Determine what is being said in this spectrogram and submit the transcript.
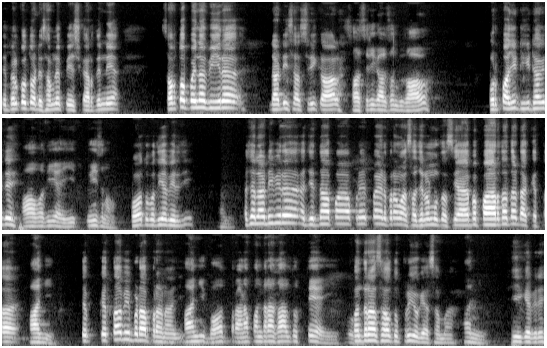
ਤੇ ਬਿਲਕੁਲ ਤੁਹਾਡੇ ਸਾਹਮਣੇ ਪੇਸ਼ ਕਰ ਦਿੰਨੇ ਆ। ਸਭ ਤੋਂ ਪਹਿਲਾਂ ਵੀਰ ਲਾਡੀ ਸਤਿ ਸ੍ਰੀ ਅਕਾਲ। ਸਤਿ ਸ੍ਰੀ ਅਕਾਲ ਸੰਧੂ ਸਾਹਿਬ। ਹੋਰ ਭਾਜੀ ਠੀਕ ਠਾਕ ਜੇ? ਹਾਂ ਵਧੀਆ ਜੀ। ਤੁਸੀਂ ਸੁਣਾਓ? ਬਹੁਤ ਵਧੀਆ ਵੀਰ ਜੀ। ਅੱਛਾ ਲਾਡੀ ਵੀਰ ਜਿੱਦਾਂ ਆਪਾਂ ਆਪਣੇ ਭੈਣ ਭਰਾਵਾਂ ਸੱਜਣਾਂ ਨੂੰ ਦੱਸਿਆ ਹੈ ਵਪਾਰ ਦਾ ਤੁਹਾਡਾ ਕਿੱਤਾ ਹੈ? ਹਾਂਜੀ। ਤੇ ਕਿੱਤਾ ਵੀ ਬੜਾ ਪੁਰਾਣਾ ਜੀ। ਹਾਂਜੀ ਬਹੁਤ ਪੁਰਾਣਾ 15 ਸਾਲ ਤੋਂ ਉੱਤੇ ਹੈ ਜੀ। 15 ਸਾਲ ਤੋਂ ਉੱਪਰ ਹੀ ਹੋ ਗਿਆ ਸਮਾਂ। ਹਾਂਜੀ। ਠੀਕ ਹੈ ਵੀਰੇ।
